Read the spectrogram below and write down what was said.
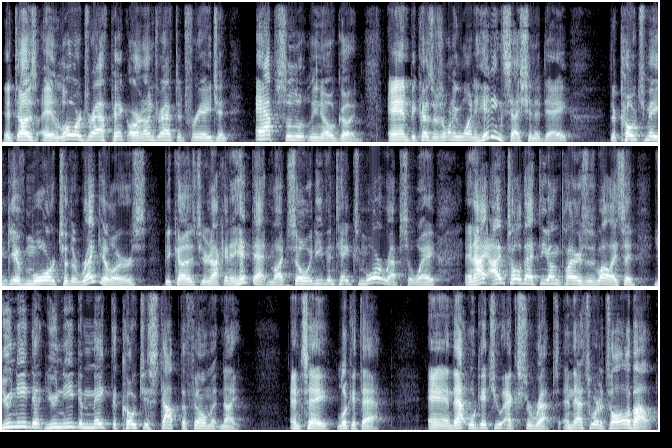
It does a yeah. lower draft pick or an undrafted free agent absolutely no good. And because there's only one hitting session a day, the coach may give more to the regulars because you're not going to hit that much. So it even takes more reps away. And I, I've told that to young players as well. I said, you need to you need to make the coaches stop the film at night and say, look at that. And that will get you extra reps. And that's what it's all about.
